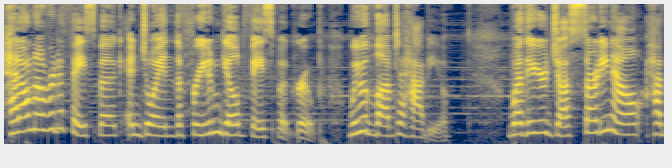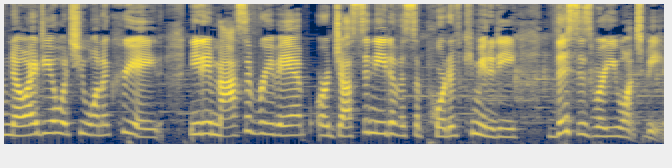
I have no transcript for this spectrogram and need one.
Head on over to Facebook and join the Freedom Guild Facebook group. We would love to have you. Whether you're just starting out, have no idea what you want to create, need a massive revamp, or just in need of a supportive community, this is where you want to be.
